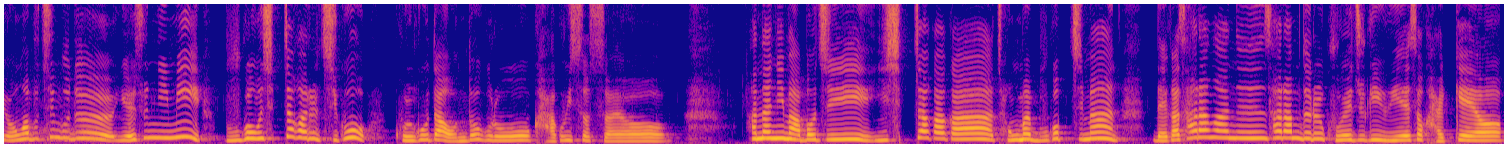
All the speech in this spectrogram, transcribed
영화부 친구들, 예수님이 무거운 십자가를 지고 골고다 언덕으로 가고 있었어요. 하나님 아버지, 이 십자가가 정말 무겁지만 내가 사랑하는 사람들을 구해주기 위해서 갈게요.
